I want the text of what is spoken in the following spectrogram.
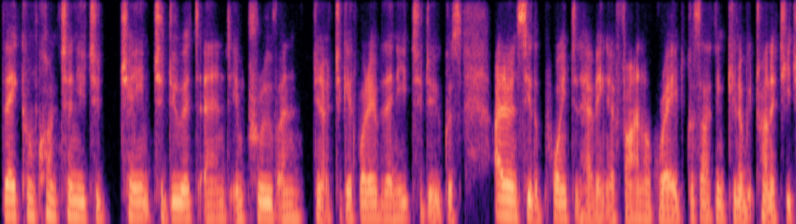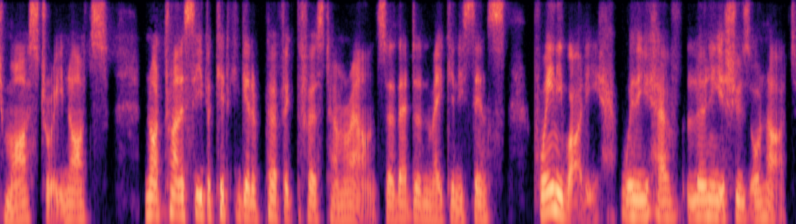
They can continue to change to do it and improve and you know to get whatever they need to do because i don't see the point in having a final grade because i think you know we're trying to teach mastery not not trying to see if a kid can get it perfect the first time around. So that doesn't make any sense for anybody whether you have learning issues or not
